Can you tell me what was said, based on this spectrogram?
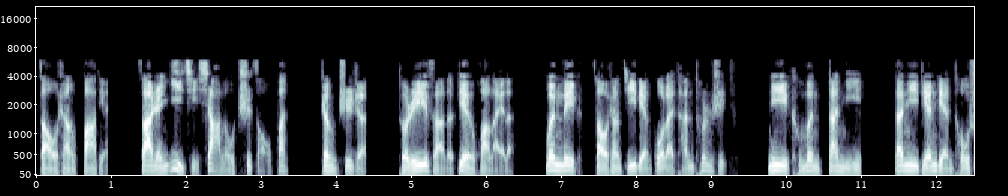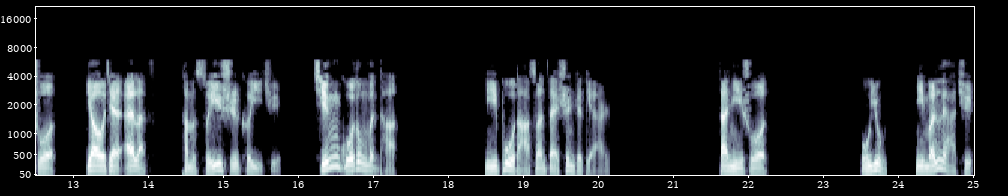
早上八点，仨人一起下楼吃早饭，正吃着，Teresa 的电话来了，问 Nick 早上几点过来谈 turn sheet。Nick 问丹尼，丹尼点点头说要见 Alex，他们随时可以去。秦国栋问他，你不打算再深着点儿？丹尼说不用，你们俩去。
